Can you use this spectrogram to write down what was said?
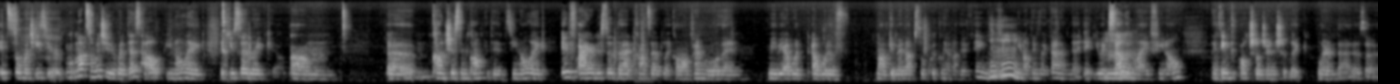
it's so much easier well, not so much easier but it does help you know like like you said like um, um conscious incompetence you know like if i understood that concept like a long time ago then maybe i would i would have not given up so quickly on other things mm-hmm. or you know things like that and you excel mm. in life you know i think all children should like learn that as a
